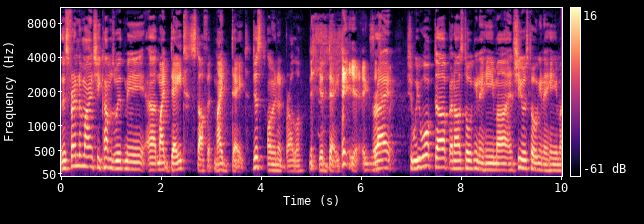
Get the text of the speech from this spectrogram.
This friend of mine, she comes with me. Uh, my date, stuff it. My date. Just own it, brother. Your date. yeah, exactly. right? She, we walked up, and I was talking to Heems, and she was talking to Heems.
